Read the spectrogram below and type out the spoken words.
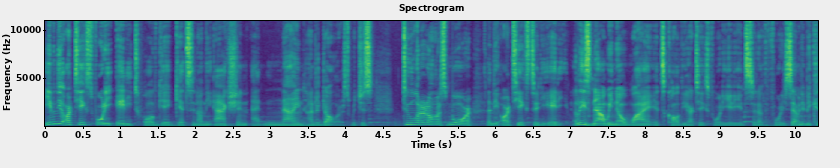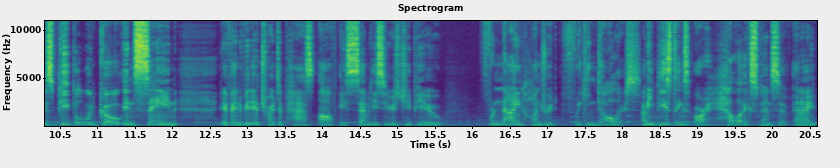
Even the RTX 4080 12GB gets in on the action at $900, which is $200 more than the RTX 3080. At least now we know why it's called the RTX 4080 instead of the 4070, because people would go insane if NVIDIA tried to pass off a 70 series GPU for 900 freaking dollars. I mean, these things are hella expensive, and I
